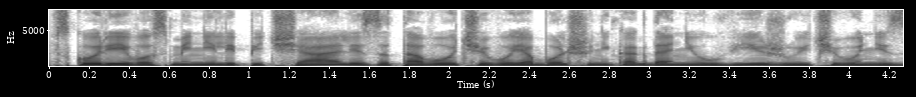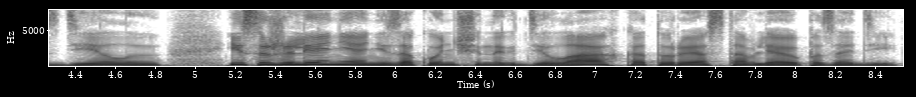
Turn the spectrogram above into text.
Вскоре его сменили печаль из-за того, чего я больше никогда не увижу и чего не сделаю, и сожаление о незаконченных делах, которые оставляю позади.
